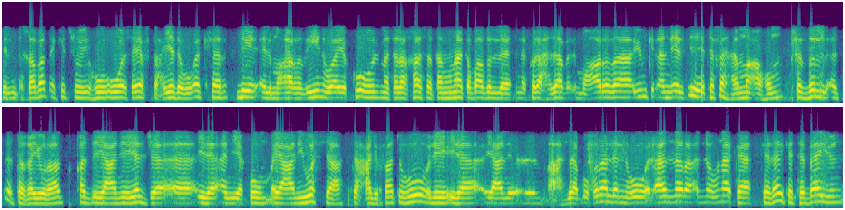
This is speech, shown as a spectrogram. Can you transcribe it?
في الانتخابات أكيد هو هو سيفتح يده أكثر للمعارضين ويقول مثلا خاصة هناك بعض الأحزاب المعارضة يمكن أن يتفهم معهم في ظل التغيرات. قد يعني يلجأ آه، إلى أن يقوم يعني يوسع تحالفاته إلى يعني أحزاب أخرى لأنه الآن نرى أن هناك كذلك تباين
